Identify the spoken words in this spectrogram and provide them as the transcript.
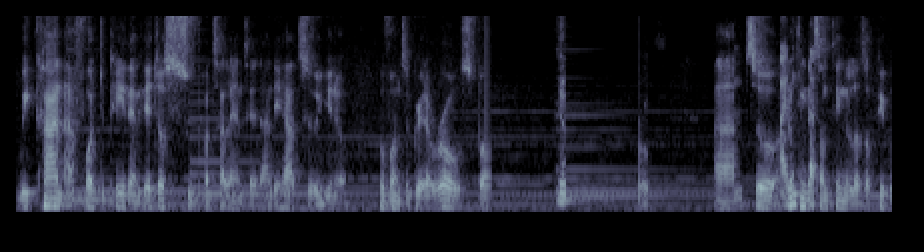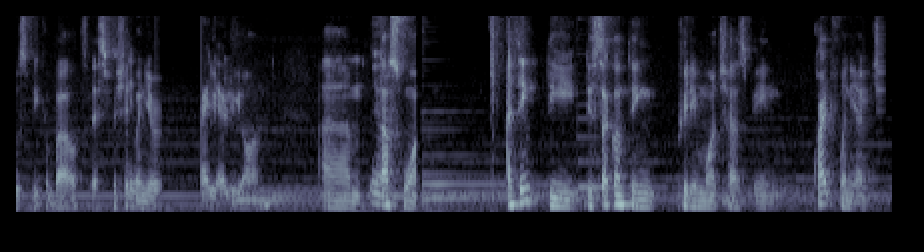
we can't afford to pay them. They're just super talented and they had to, you know, move on to greater roles. But yep. Um, so I don't think that's something a lot of people speak about, especially when you're very early on. Um, yeah. That's one. I think the the second thing pretty much has been quite funny actually.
